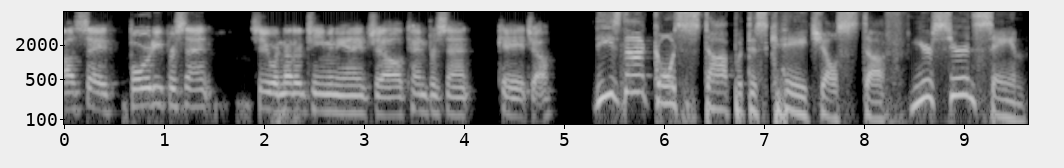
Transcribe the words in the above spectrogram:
I'll say 40% to another team in the NHL, 10% KHL. He's not going to stop with this KHL stuff. You're, you're insane.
